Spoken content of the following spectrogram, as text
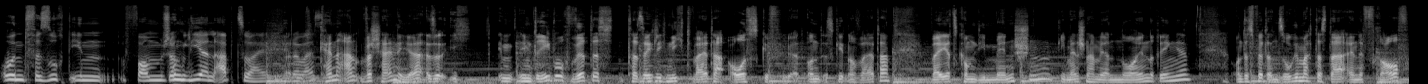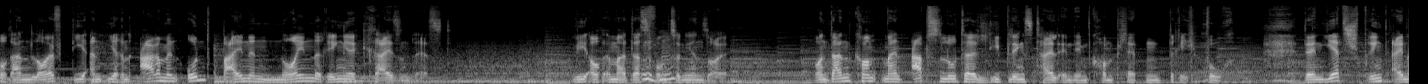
und versucht ihn vom Jonglieren abzuhalten, oder was? Keine Ahnung, wahrscheinlich, ja. Also ich, im, im Drehbuch wird das tatsächlich nicht weiter ausgeführt. Und es geht noch weiter, weil jetzt kommen die Menschen. Die Menschen haben ja neun Ringe. Und es wird dann so gemacht, dass da eine Frau voranläuft, die an ihren Armen und Beinen neun Ringe kreisen lässt wie auch immer das mhm. funktionieren soll. Und dann kommt mein absoluter Lieblingsteil in dem kompletten Drehbuch. Denn jetzt springt ein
